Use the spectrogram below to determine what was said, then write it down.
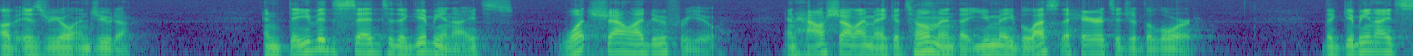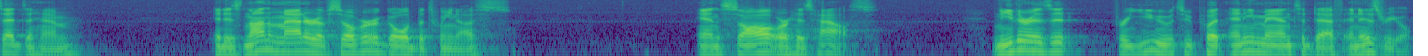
of Israel and Judah. And David said to the Gibeonites, What shall I do for you? And how shall I make atonement that you may bless the heritage of the Lord? The Gibeonites said to him, It is not a matter of silver or gold between us and Saul or his house. Neither is it for you to put any man to death in Israel.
